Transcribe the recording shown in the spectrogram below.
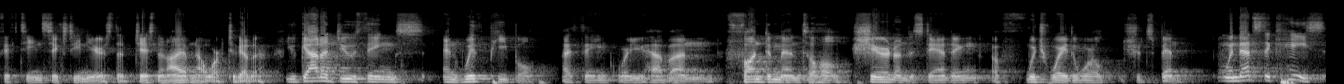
15, 16 years that Jason and I have now worked together. You got to do things and with people, I think, where you have a fundamental shared understanding of which way the world should spin. When that's the case,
